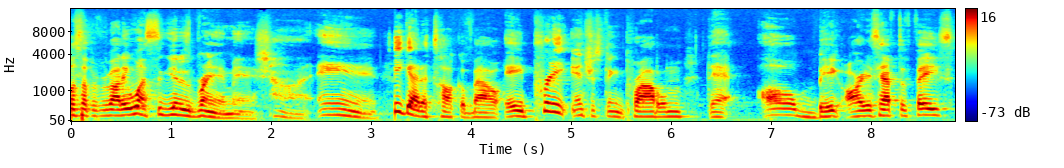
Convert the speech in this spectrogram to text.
What's up everybody? Once again, it's Brand Man, Sean, and we gotta talk about a pretty interesting problem that all big artists have to face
